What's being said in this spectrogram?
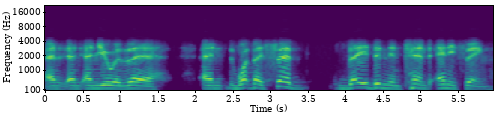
and and and you were there, and what they said, they didn't intend anything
